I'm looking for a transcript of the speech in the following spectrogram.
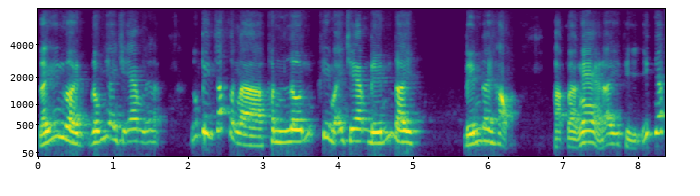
Là những người giống như anh chị em đấy là lúc tin chắc rằng là phần lớn khi mà anh chị em đến đây đến đây học hoặc là nghe ở đây thì ít nhất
